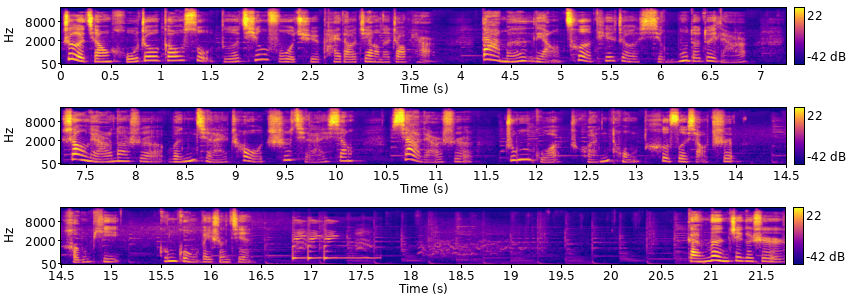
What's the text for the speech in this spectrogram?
浙江湖州高速德清服务区拍到这样的照片：大门两侧贴着醒目的对联儿，上联呢是“闻起来臭，吃起来香”，下联是中国传统特色小吃。横批：公共卫生间。敢问这个是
